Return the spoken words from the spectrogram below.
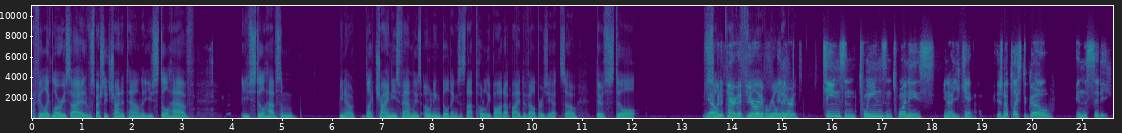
I feel like Lower East Side, especially Chinatown, that you still have, you still have some, you know, like Chinese families owning buildings. It's not totally bought up by developers yet, so there's still Yeah, some but if kind you're of if feeling you're of a real in your teens and tweens and twenties, you know, you can't. There's no place to go in the city.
